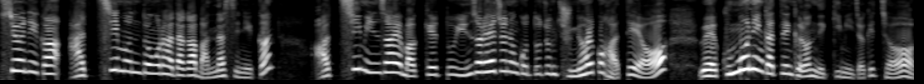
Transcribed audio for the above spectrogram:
수연이가 아침 운동을 하다가 만났으니까 아침 인사에 맞게 또 인사를 해주는 것도 좀 중요할 것 같아요. 왜 굿모닝 같은 그런 느낌이죠, 그렇죠?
